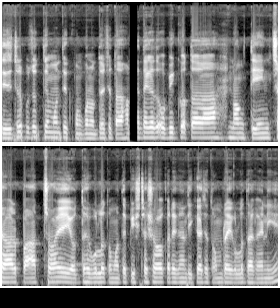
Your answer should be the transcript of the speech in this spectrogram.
ডিজিটাল প্রযুক্তির মধ্যে কোন কোন অধ্যায় হচ্ছে তাহলে দেখা যায় অভিজ্ঞতা নং তিন, চার, পাঁচ, ছয়, এই অধ্যায়গুলো তোমাদের পৃষ্ঠা সহকারে এখানে লিখে আছে, তোমরা এগুলো দাগায় নিয়ে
